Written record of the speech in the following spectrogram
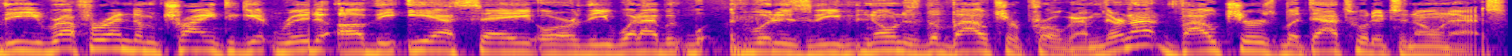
the referendum trying to get rid of the ESA or the what I would what is the known as the voucher program. They're not vouchers, but that's what it's known as.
